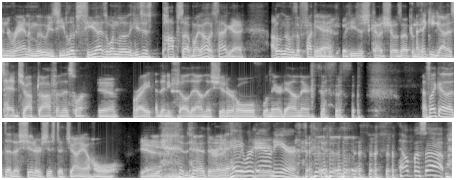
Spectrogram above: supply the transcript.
in random movies. He looks. He has one of the. He just pops up. I'm like, oh, it's that guy. I don't know who the fuck Yeah. he is, but he just kind of shows up. And I think he got his head chopped off in this one. Yeah. right? And then he fell down the shitter hole when they were down there. That's like how the, the shitter's just a giant hole. Yeah. you- they're, they're. Hey, we're cave." down here. Help us up.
